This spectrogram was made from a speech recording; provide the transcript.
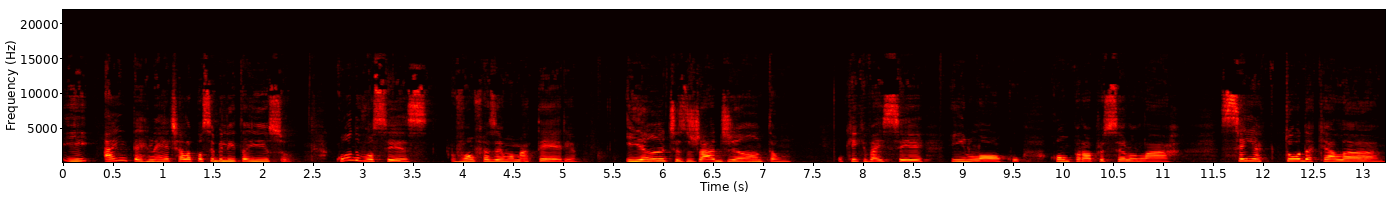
E a internet, ela possibilita isso. Quando vocês vão fazer uma matéria e antes já adiantam o que, que vai ser em loco, com o próprio celular, sem a, toda aquela.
